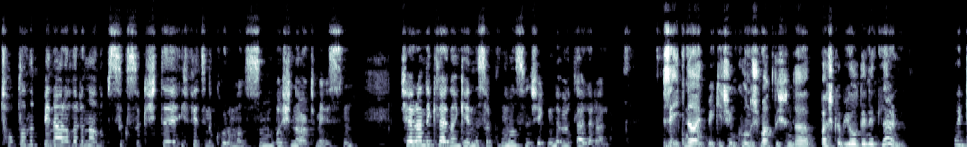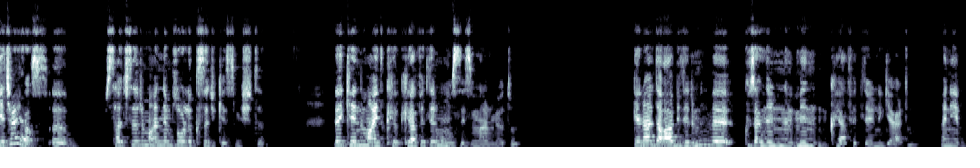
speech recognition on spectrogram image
toplanıp beni aralarına alıp sık sık işte iffetini korumalısın, başını örtmelisin, çevrendekilerden kendini saklamalısın şeklinde öğütlerler hala. Sizi ikna etmek için konuşmak dışında başka bir yol denediler mi? Geçen yaz e, saçlarımı annem zorla kısacı kesmişti. Ve kendime ait kıyafetlerim olmasına izin vermiyordu. Genelde abilerimin ve kuzenlerimin kıyafetlerini giyerdim. Hani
